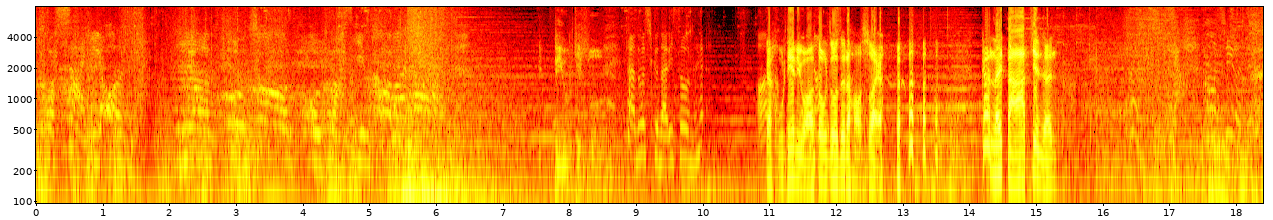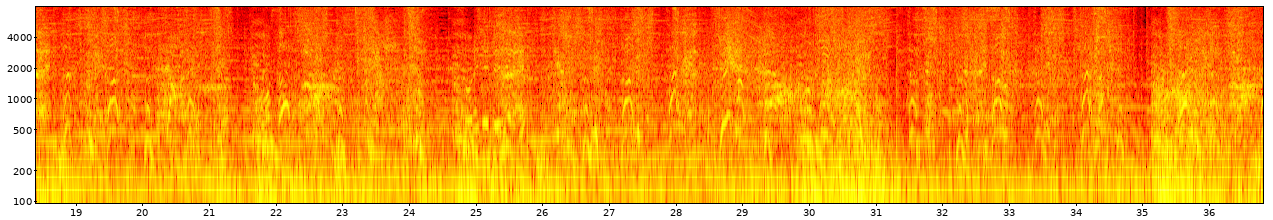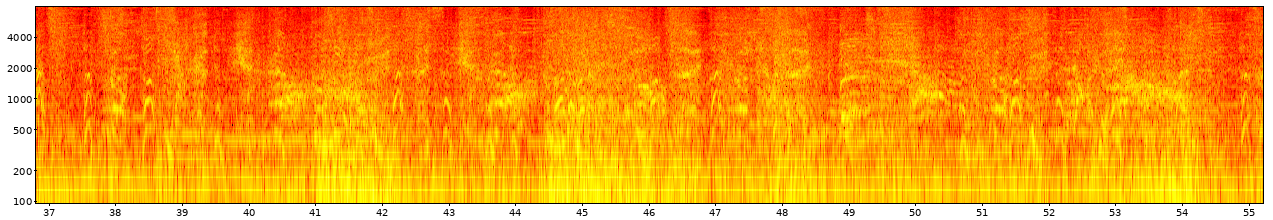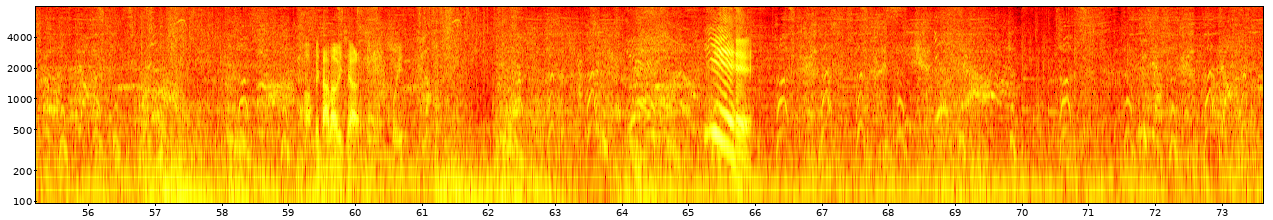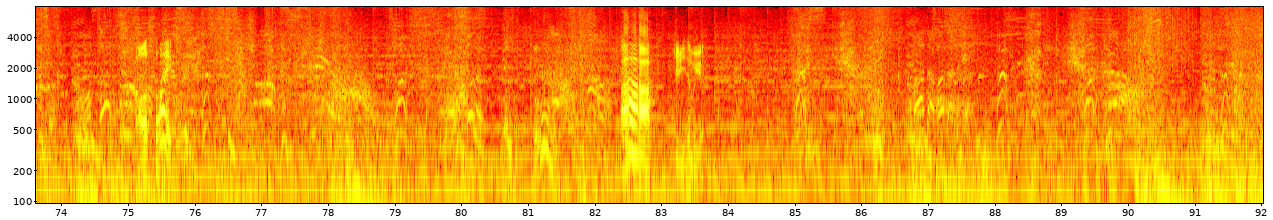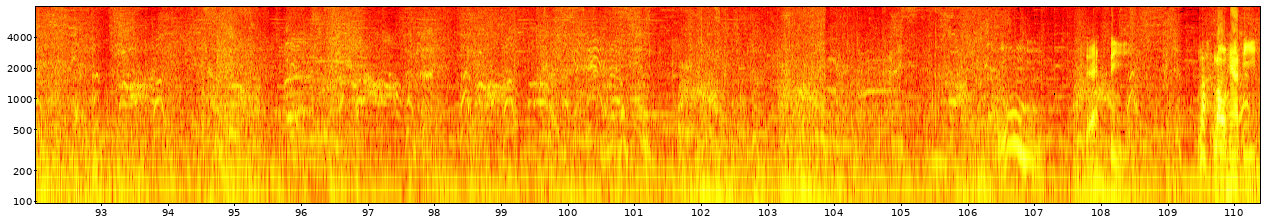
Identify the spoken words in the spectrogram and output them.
Korsai Oz. Nunc Untol Obaskim Komala. beautiful。楽しくなりそうねあん看た蝴蝶女王的动作真的好帅啊！看来打、啊、贱人。 被打到一下了，有点回。耶！好帅！哦，啊，距离这么远。sexy là lau hè tí.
